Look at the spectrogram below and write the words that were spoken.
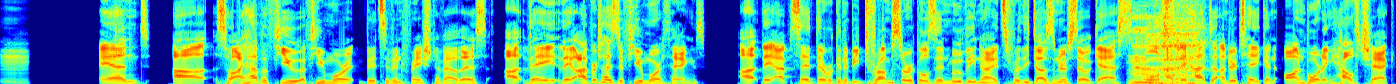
Mm. And uh, so I have a few a few more bits of information about this. Uh, they they advertised a few more things. Uh, they said there were going to be drum circles and movie nights for the dozen or so guests. Uh, they had to undertake an onboarding health check,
